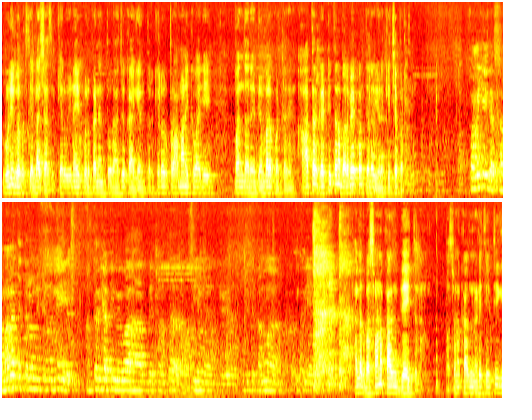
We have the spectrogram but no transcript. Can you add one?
ರೂಲಿಂಗ್ ಹೋಗ್ಬಿಟ್ಟು ಎಲ್ಲ ಶಾಸಕರು ಕೆಲವು ವಿನಯ್ ಕುಲಕರ್ಣಿ ಅಂತವ್ರು ರಾಜು ಕಾಗೆ ಅಂತವ್ರು ಕೆಲವರು ಪ್ರಾಮಾಣಿಕವಾಗಿ ಬಂದಾರೆ ಬೆಂಬಲ ಕೊಡ್ತಾರೆ ಆ ಥರ ಗಟ್ಟಿತನ ಬರಬೇಕು ಅಂತ ಎಲ್ಲ ಹೇಳಕ್ಕೆ ಇಚ್ಛೆ ಪಡ್ತೀವಿ. ಸ್ವಾಮೀಜಿ ಈಗ ಸಮಾನತೆ ತರುವ ನಿಟ್ಟಿನಲ್ಲಿ ಅಂತರ್ಜಾತಿ ವಿವಾಹ ಆಗಬೇಕು ಅಂತ ಸಿಎಂ ಎಂ ಇದಕ್ಕೆ ತಮ್ಮ ಪ್ರತಿಕ್ರಿಯೆ ಅಲ್ಲ ಅಲ್ಲದು ಬಸವಣ್ಣ ಕಾಲದಿಂದ ಇದೇ ಐತಲ್ಲ ಬಸವಣ್ಣ ಕಾಲದಿಂದ ನಡೀತೈತಿ ಈಗ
